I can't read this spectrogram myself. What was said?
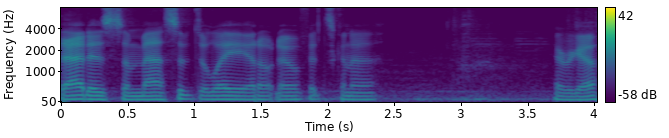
That is some massive delay. I don't know if it's gonna. There we go.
